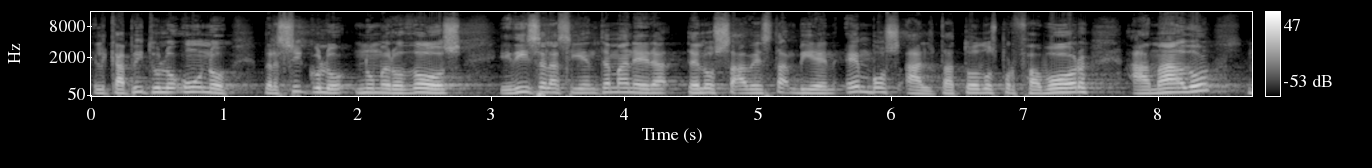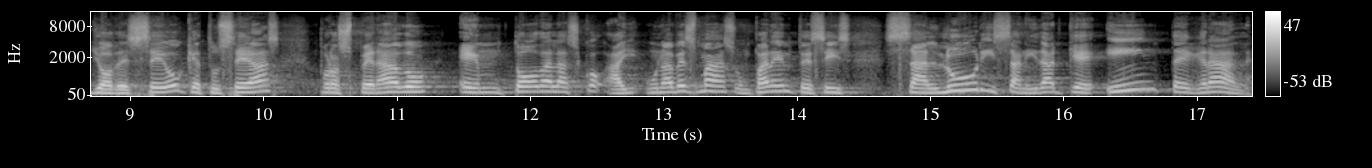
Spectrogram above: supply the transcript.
el capítulo 1, versículo número 2, y dice la siguiente manera, te lo sabes también en voz alta, todos por favor, amado, yo deseo que tú seas prosperado en todas las cosas. Hay una vez más un paréntesis, salud y sanidad que integral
